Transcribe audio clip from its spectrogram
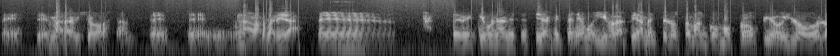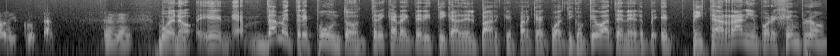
este, maravillosa, este, una barbaridad. Eh, se ve que es una necesidad que tenemos y rápidamente lo toman como propio y lo, lo disfrutan. Bueno, eh, dame tres puntos, tres características del parque, parque acuático. ¿Qué va a tener? Eh, ¿Pista running, por ejemplo?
